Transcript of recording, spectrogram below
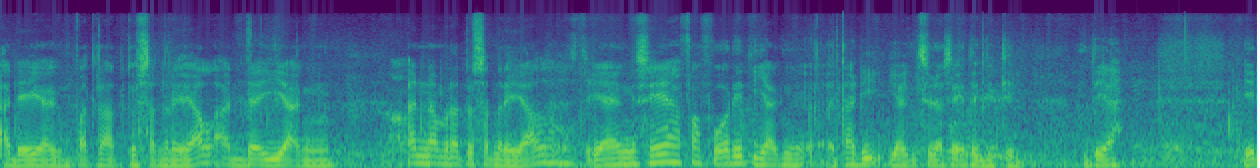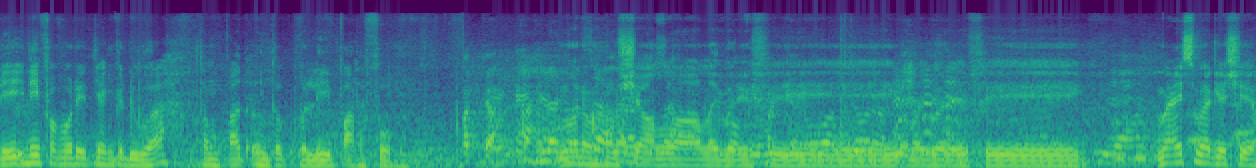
Ada yang 400-an real, ada yang 600an real yang saya favorit yang eh, tadi yang sudah saya tunjukin gitu ya jadi ini favorit yang kedua tempat untuk beli parfum Mana ما شاء الله الله يبارك فيك الله يبارك فيك ما اسمك يا شيخ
